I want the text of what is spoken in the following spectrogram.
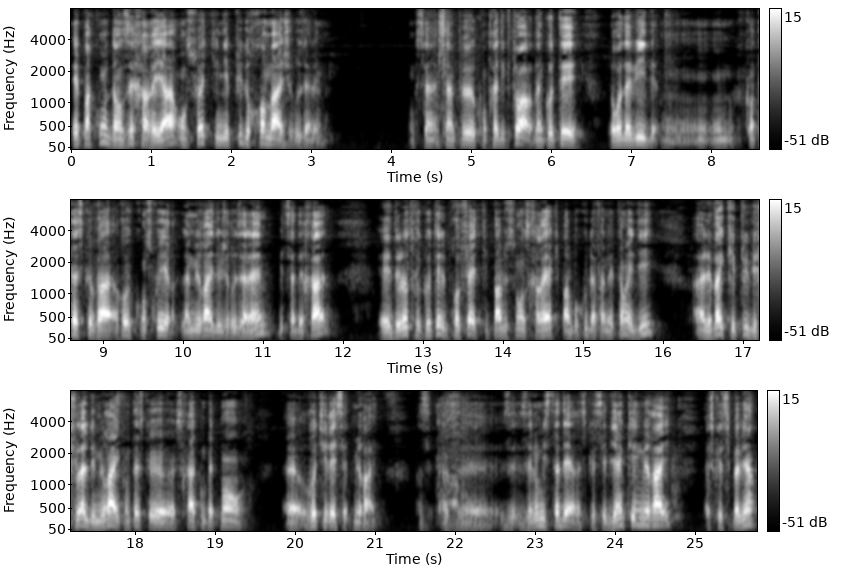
et par contre dans Zecharia, on souhaite qu'il n'y ait plus de Choma à Jérusalem. Donc c'est un, peu contradictoire. D'un côté, le roi David, quand est-ce que va reconstruire la muraille de Jérusalem, et de l'autre côté, le prophète qui parle justement de Zecharia, qui parle beaucoup de la fin des temps, il dit euh, le vague qui est plus Bichlal de muraille, quand est-ce que sera complètement euh, retirée cette muraille? Zénomistader, est-ce que c'est bien qu'il y ait une muraille? Est-ce que c'est pas bien?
